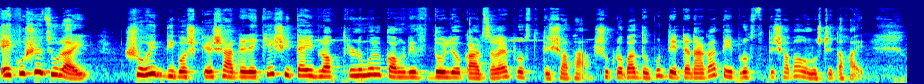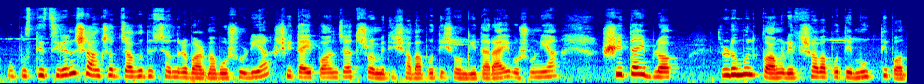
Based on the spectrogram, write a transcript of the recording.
একুশে জুলাই শহীদ দিবসকে সামনে রেখে সিতাই ব্লক তৃণমূল কংগ্রেস দলীয় কার্যালয়ের প্রস্তুতি সভা। শুক্রবার দুপুর দেড়টা নাগাদ এই প্রস্তুতি সভা অনুষ্ঠিত হয়। উপস্থিত ছিলেন সাংসদ জগদীশ চন্দ্র বর্মা বসুনিয়া সিতাই পঞ্চায়েত সমিতি সভাপতি সঙ্গীতা রায় বসুনিয়া সিতাই ব্লক তৃণমূল কংগ্রেস সভাপতি মুক্তিপদ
